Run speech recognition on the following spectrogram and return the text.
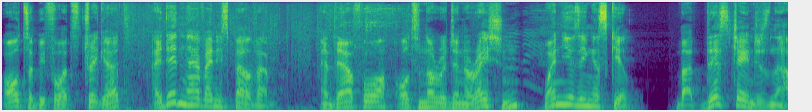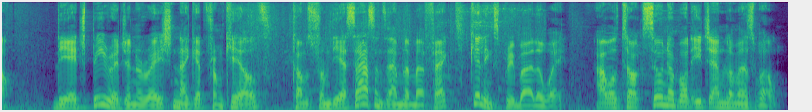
Also before it's triggered, I didn't have any spell vamp, and therefore also no regeneration when using a skill. But this changes now. The HP regeneration I get from kills comes from the Assassin's Emblem effect, Killing Spree by the way. I will talk soon about each emblem as well.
